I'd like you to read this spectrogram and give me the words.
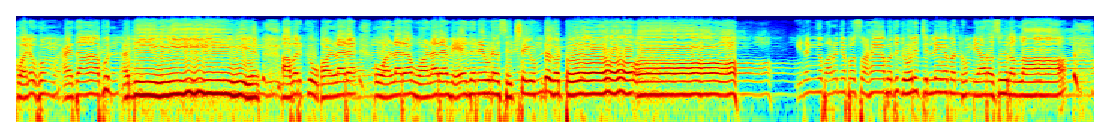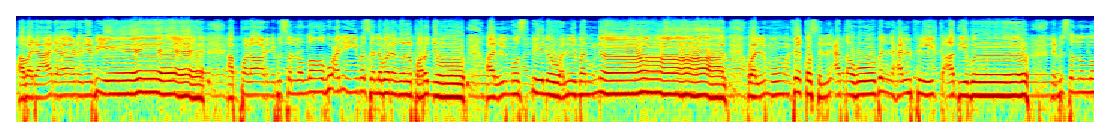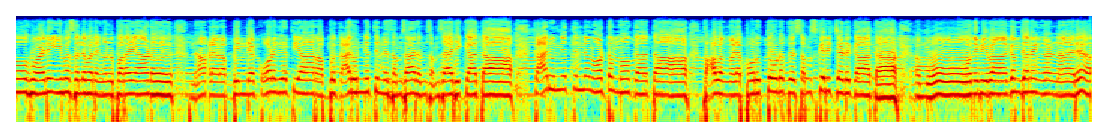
വലഹും അദാബുൻ അലീം. അവർക്ക് വളരെ വളരെ വളരെ വേദനയുടെ ശിക്ഷയുണ്ട് കേട്ടോ. ഇതങ്ങ് പറഞ്ഞപ്പോ സഹാബത്ത് ചോദിച്ചില്ലേ മൻഹും യാ റസൂലല്ലാ? അവരാരാണ് നബിയേ? അപ്പോഴാണ് നബി സല്ലല്ലാഹു അലൈഹി വസല്ലം പറഞ്ഞു അൽ മുസ്ബിലു വൽ മന്നാൽ തങ്ങൾ പറയാണ് നാളെ റബ്ബിന്റെ കോടതി ആ റബ്ബ് കാരുണ്യത്തിന്റെ സംസാരം സംസാരിക്കാത്ത കാരുണ്യത്തിന്റെ നോട്ടം നോക്കാത്ത പാവങ്ങളെ പുറത്തു കൊടുത്ത് സംസ്കരിച്ചെടുക്കാത്ത മൂന്ന് വിഭാഗം ജനങ്ങൾ ആരാ?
